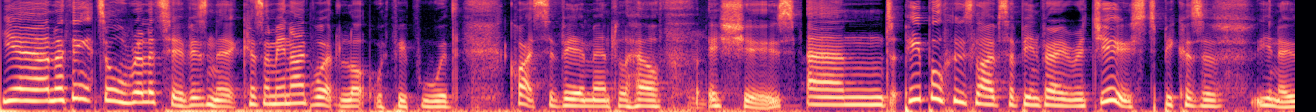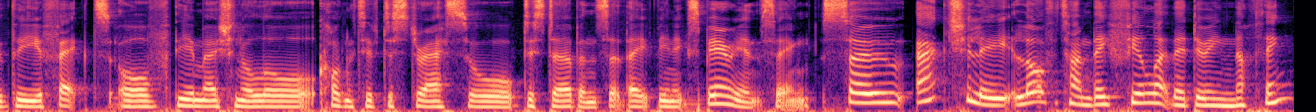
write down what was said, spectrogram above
Yeah, and I think it's all relative, isn't it? Because I mean, I've worked a lot with people with quite severe mental health issues and people whose lives have been very reduced because of, you know, the effects of the emotional or cognitive distress or disturbance that they've been experiencing. So actually, a lot of the time they feel like they're doing nothing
